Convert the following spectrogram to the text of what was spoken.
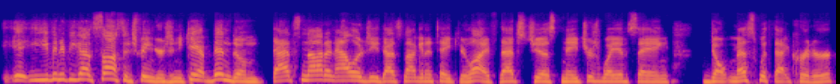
even if you got sausage fingers and you can't bend them, that's not an allergy. That's not going to take your life. That's just nature's way of saying, don't mess with that critter.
